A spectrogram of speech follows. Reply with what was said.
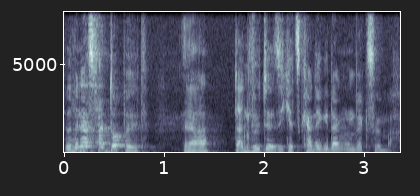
also wenn er das verdoppelt, Ja. dann würde er sich jetzt keine Gedanken um Wechsel machen.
